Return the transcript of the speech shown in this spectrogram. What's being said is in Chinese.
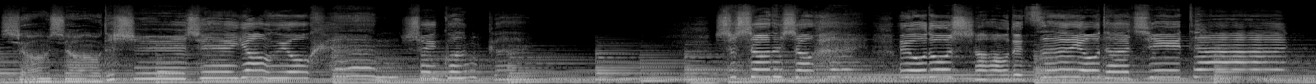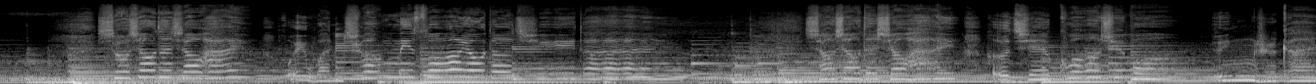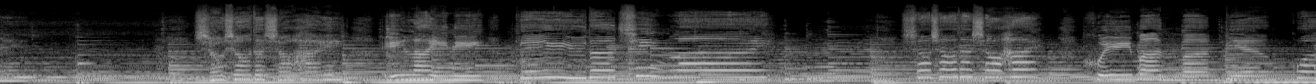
小小的世界要用汗水灌溉，小小的小孩有多少的自由的期待？小小的小孩。完成你所有的期待。小小的小孩和结果去拨云日开。小小的小孩依赖你给予的青睐。小小的小孩会慢慢变乖。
